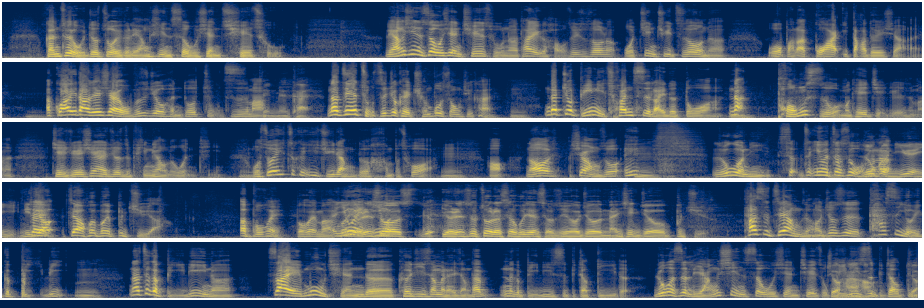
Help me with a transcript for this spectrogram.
干脆我就做一个良性射物腺切除。良性射物腺切除呢，它有一个好处就是说呢，我进去之后呢，我把它刮一大堆下来，啊，刮一大堆下来，我不是就有很多组织吗？里面看，那这些组织就可以全部送去看，嗯，那就比你穿刺来的多啊。那同时我们可以解决什么呢？解决现在就是频尿的问题。我说，哎，这个一举两得，很不错啊。嗯，好，然后校长说，哎。如果你这这，因为这是我，如果你愿意，你这样这样会不会不举啊？啊，不会，不会吗？因为有人说，有有人说做了射护腺手术以后，就男性就不举了。他是这样子哦，就是它是有一个比例，嗯，那这个比例呢，在目前的科技上面来讲，它那个比例是比较低的。如果是良性射护腺切除，比例是比较低，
